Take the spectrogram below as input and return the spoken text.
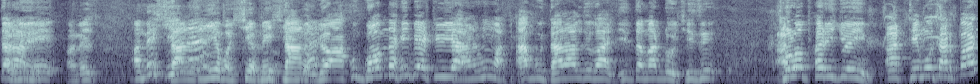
તમે. અમે અમે છીએ ને? અમે છીએ. આખું ગોમ નહીં બેઠ્યું યાર. હું આ બુધાલાલ વાલજી તમાર ડોશી છે. થોડો ફરી જોઈ. આજથી હું સરપંચ?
